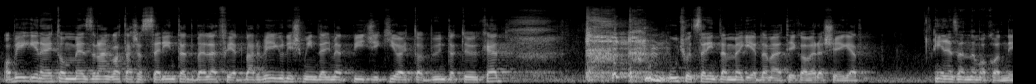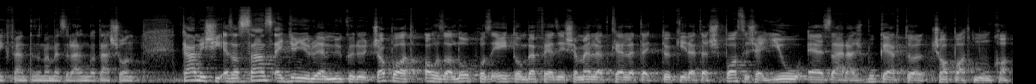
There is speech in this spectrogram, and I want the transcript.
a végén ejtom mezrángatása szerinted belefért, bár végül is mindegy, mert PG kihagyta a büntetőket, úgyhogy szerintem megérdemelték a vereséget. Én ezen nem akadnék fent ezen a mezrángatáson. Kámisi, ez a Suns egy gyönyörűen működő csapat, ahhoz a lobhoz Aiton befejezése mellett kellett egy tökéletes passz és egy jó elzárás Bukertől, csapatmunka.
